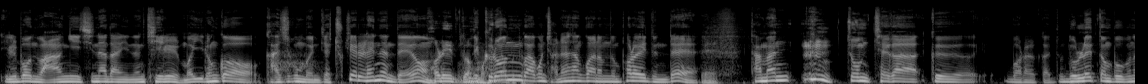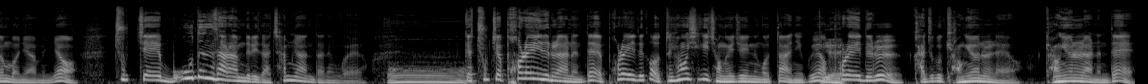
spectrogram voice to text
일본 왕이 지나다니는 길 뭐 이런 거 가지고 뭐 이제 축제를 했는데요. 퍼레이드도 근데 그런. 거하고는 전혀 상관없는 퍼레이드인데 네. 다만 좀 제가 그 뭐랄까 좀 놀랬던 부분은 뭐냐면요. 축제에 모든 사람들이 다 참여한다는 거예요. 오. 그러니까 축제 퍼레이드를 하는데 퍼레이드가 어떤 형식이 정해져 있는 것도 아니고요. 예. 퍼레이드를 가지고 경연을 해요. 경연을 하는데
